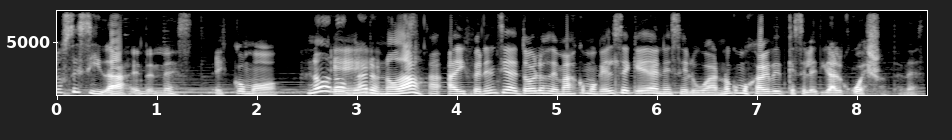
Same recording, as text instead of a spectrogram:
no sé si da, ¿entendés? Es como, no, no, Eh, claro, no da. a, a diferencia de todos los demás, como que él se queda en ese lugar, no como Hagrid que se le tira al cuello, ¿entendés?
